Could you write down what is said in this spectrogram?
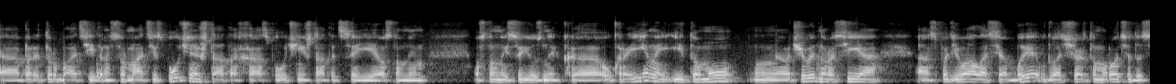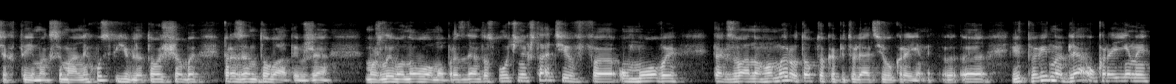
е, перетурбацій і трансформацій в Сполучених Штатах. А Сполучені Штати це є основним. Основний союзник е, України, і тому очевидно Росія сподівалася би в 24-му році досягти максимальних успіхів для того, щоб презентувати вже можливо новому президенту Сполучених Штатів е, умови так званого миру, тобто капітуляцію України. Е, е, Відповідно для України.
